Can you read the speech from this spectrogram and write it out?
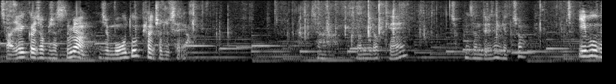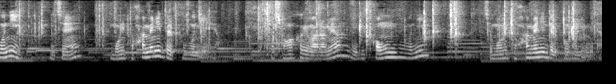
자, 여기까지 접으셨으면 이제 모두 펼쳐주세요. 접힌 선들이 생겼죠? 자, 이 부분이 이제 모니터 화면이 될 부분이에요. 더 정확하게 말하면 여기 검은 부분이 이제 모니터 화면이 될 부분입니다.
